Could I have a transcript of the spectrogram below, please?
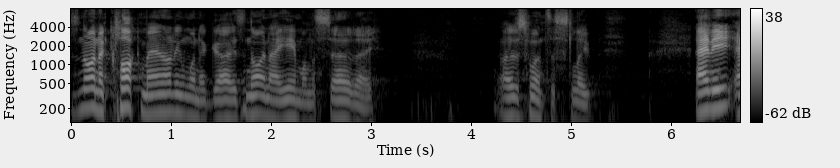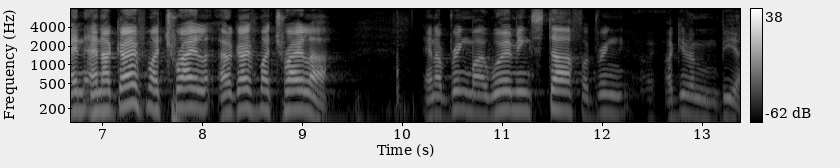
it's nine o'clock, man. I didn't want to go. It's 9 a.m. on a Saturday. I just wanted to sleep. And, he, and, and I go for my trailer, I go for my trailer, and I bring my worming stuff. I bring, I give them beer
